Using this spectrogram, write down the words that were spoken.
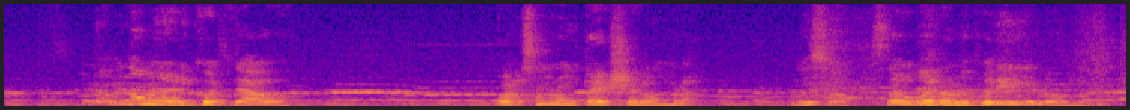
No, non me lo ricordavo. Guarda, sembra un pesce l'ombra. Lo so, stavo guardando pure io l'ombra.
